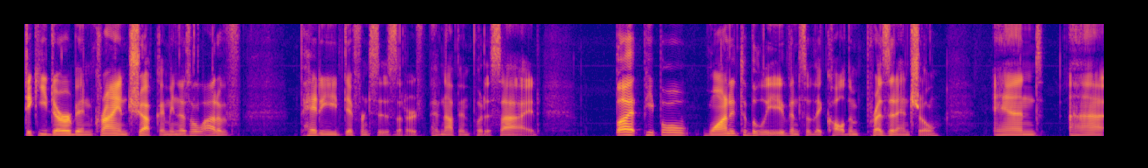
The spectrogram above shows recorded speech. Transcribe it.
Dickie Durbin, crying Chuck. I mean, there's a lot of petty differences that are have not been put aside. But people wanted to believe, and so they called him presidential. And uh,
